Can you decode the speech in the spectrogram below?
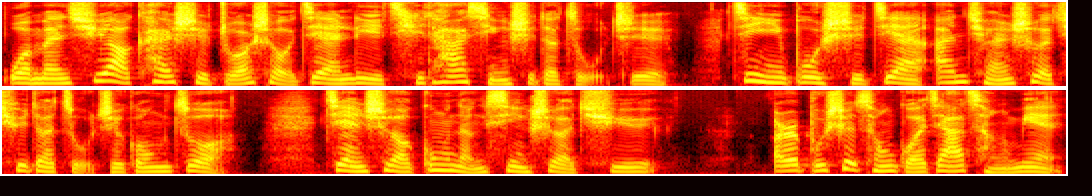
我们需要开始着手建立其他形式的组织，进一步实践安全社区的组织工作，建设功能性社区，而不是从国家层面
